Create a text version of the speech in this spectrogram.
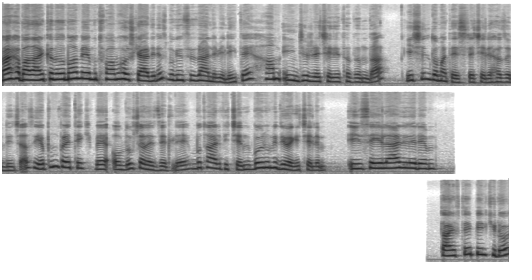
Merhabalar kanalıma ve mutfağıma hoş geldiniz. Bugün sizlerle birlikte ham incir reçeli tadında yeşil domates reçeli hazırlayacağız. Yapım pratik ve oldukça lezzetli. Bu tarif için buyurun videoya geçelim. İyi seyirler dilerim. Tarifte 1 kilo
